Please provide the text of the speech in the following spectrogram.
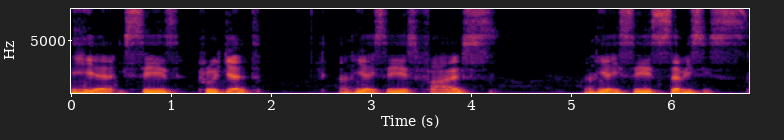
Here it says project and here it says files and here it says services.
